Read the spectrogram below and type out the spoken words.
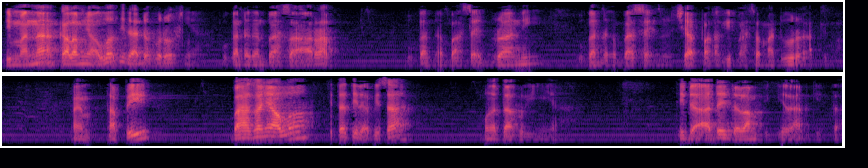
Di mana kalamnya Allah tidak ada hurufnya, bukan dengan bahasa Arab, bukan dengan bahasa Ibrani, bukan dengan bahasa Indonesia, apalagi bahasa Madura. Tapi bahasanya Allah kita tidak bisa mengetahuinya. Tidak ada di dalam pikiran kita.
